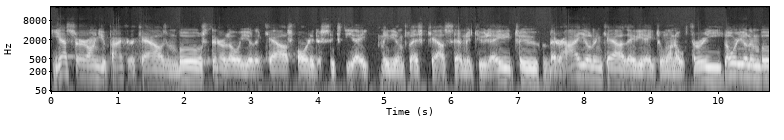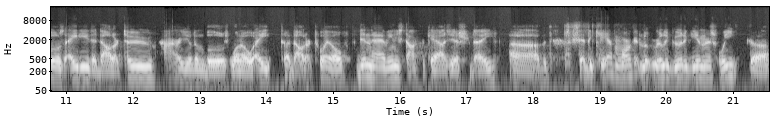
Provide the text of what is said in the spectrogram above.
Yes, sir. On your packer cows and bulls, thinner, lower yielding cows, 40 to 68. Medium flesh cows, 72 to 82. Better high yielding cows, 88 to 103. Lower yielding bulls, 80 to $1.02. Higher yielding bulls, 108 to $1.12. Didn't have any stocker cows yesterday. Uh, but said the calf market looked really good again this week. Uh,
